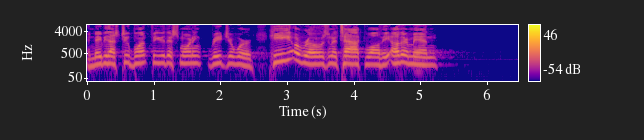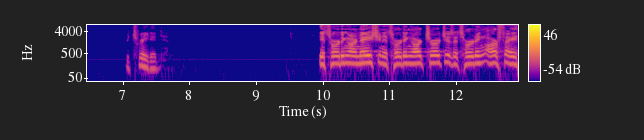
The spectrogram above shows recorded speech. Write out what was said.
And maybe that's too blunt for you this morning. Read your word. He arose and attacked while the other men retreated. It's hurting our nation, it's hurting our churches, it's hurting our faith.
